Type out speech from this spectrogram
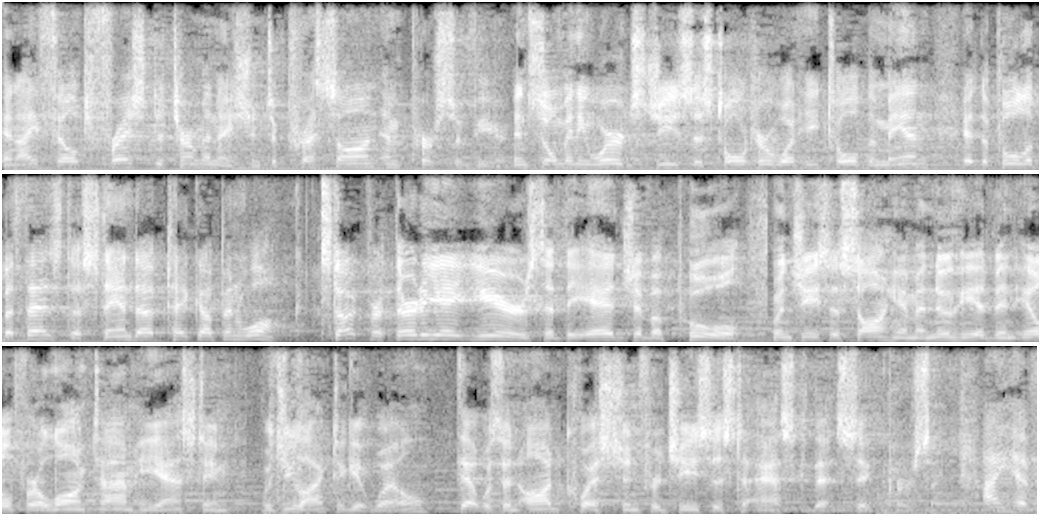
And I felt fresh determination to press on and persevere. In so many words, Jesus told her what he told the man at the pool of Bethesda stand up, take up, and walk. Stuck for 38 years at the edge of a pool, when Jesus saw him and knew he had been ill for a long time, he asked him, Would you like to get well? That was an odd question for Jesus to ask that sick person. I have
